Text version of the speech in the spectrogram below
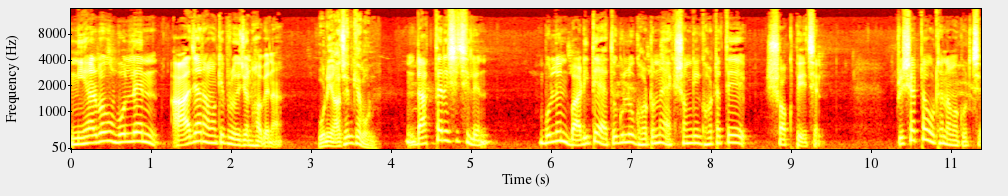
নিহারবাবু বললেন আজ আর আমাকে প্রয়োজন হবে না। উনি আছেন কেমন? ডাক্তার এসেছিলেন। বললেন বাড়িতে এতগুলো ঘটনা একসঙ্গে ঘটাতে শখ পেয়েছেন। প্রেশারটা ওঠানামা করছে।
